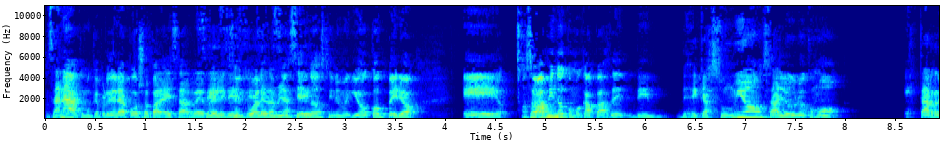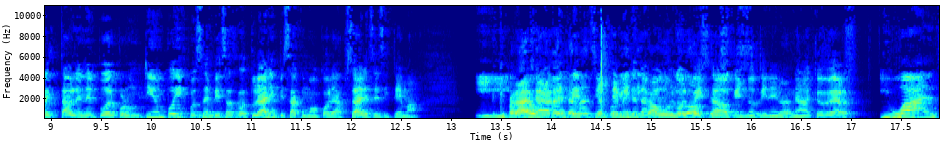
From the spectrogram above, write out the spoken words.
o sea, nada, como que perdió el apoyo para esa re- Sí, reelección sí, que igual sí, la terminó sí, haciendo, sí. si no me equivoco, pero, eh, o sea, vas viendo como capaz de, de- desde que asumió, o sea, logró como estar restable en el poder por un tiempo y después se empieza a saturar y empieza como a colapsar ese sistema. Y Es que para claramente alternancia sí te mete política, también un golpe de Estado que no tiene nada que ver. Igual,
